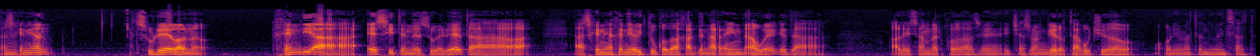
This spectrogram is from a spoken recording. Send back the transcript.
Azkenean, zure, ba, bueno, jendia ez iten dezu ere, eta azkenean jendia oituko da jaten arrain hauek, eta ala izan beharko da, ze itxasuan gero eta gutxi dago, hori ematen du bintzat.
